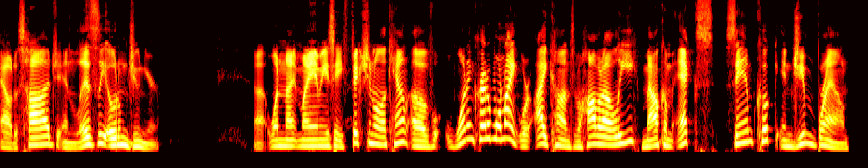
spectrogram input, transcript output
Aldis Hodge, and Leslie Odom Jr. Uh, one Night Miami is a fictional account of one incredible night where icons Muhammad Ali, Malcolm X, Sam Cooke, and Jim Brown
